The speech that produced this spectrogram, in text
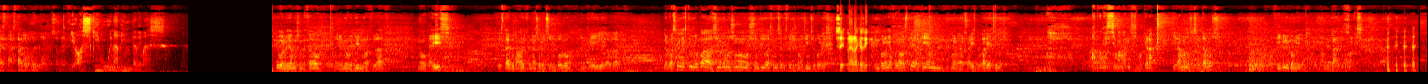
hasta, hasta el gordo de pollo, hombre. Dios, qué buena pinta además. Y bueno, ya hemos empezado en el nuevo gym, nueva ciudad, nuevo país. Está de puta madre el gimnasio, lo enseño un poco, increíble, la verdad. La verdad es que en el este de Europa siempre nos hemos sentido bastante satisfechos con los gyms, ¿se por Sí, la verdad es que sí. En Polonia fue la hostia y aquí en, bueno, ya lo sabéis, Bulgaria, chicos. A ponerse mamadísimo, que ahora llegamos, nos sentamos, ciclo y comida. A mutar, cojones.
